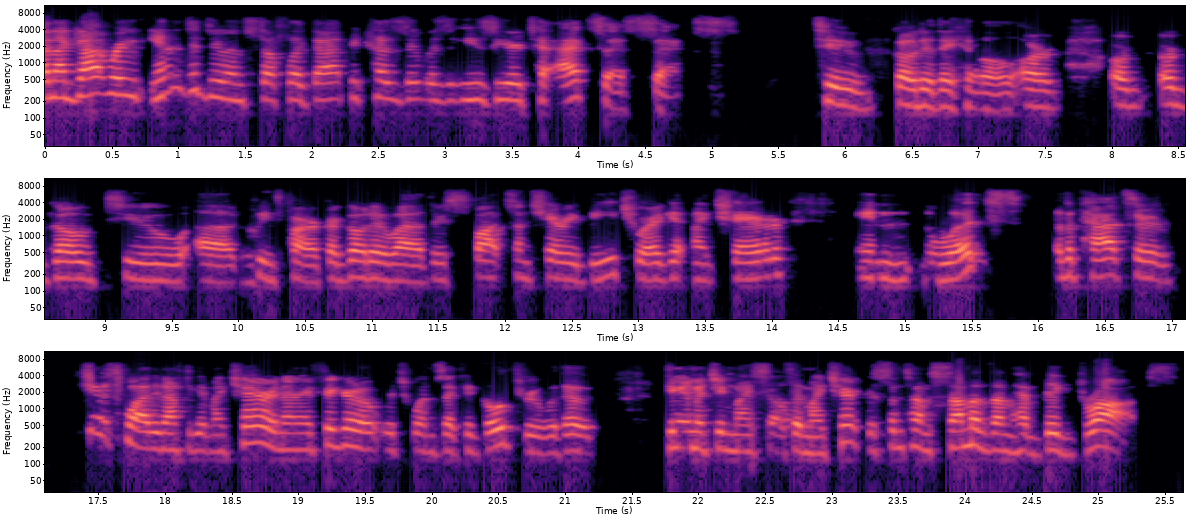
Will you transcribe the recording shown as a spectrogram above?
and I got right into doing stuff like that because it was easier to access sex, to go to the hill or or or go to uh, Queens Park or go to uh, there's spots on Cherry Beach where I get my chair in the woods. The paths are just wide enough to get my chair in, and I figured out which ones I could go through without damaging myself in my chair because sometimes some of them have big drops.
